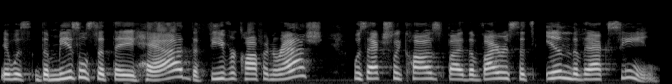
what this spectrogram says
it was the measles that they had, the fever, cough, and rash, was actually caused by the virus that's in the vaccine.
